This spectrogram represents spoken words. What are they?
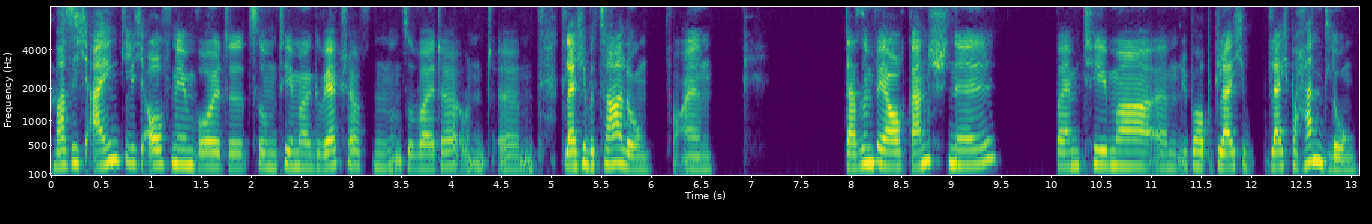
was ich eigentlich aufnehmen wollte zum Thema Gewerkschaften und so weiter und ähm, gleiche Bezahlung vor allem. Da sind wir ja auch ganz schnell beim Thema ähm, überhaupt gleiche Gleichbehandlung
